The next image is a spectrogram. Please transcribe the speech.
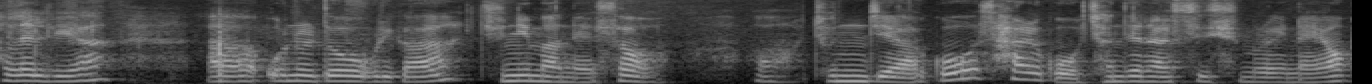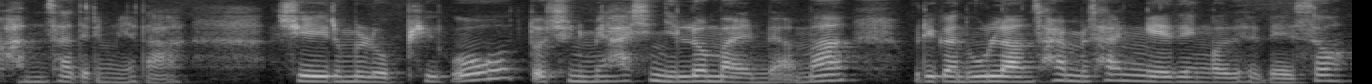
할렐루야. 아, 오늘도 우리가 주님 안에서 어, 존재하고 살고 전진할 수 있음으로 인하여 감사드립니다. 주의 이름을 높이고 또 주님이 하신 일로 말미암아 우리가 놀라운 삶을 살게 된 것에 대해서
